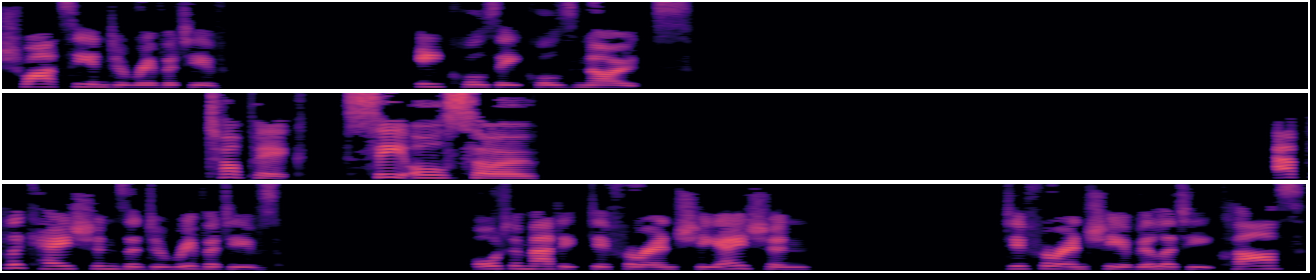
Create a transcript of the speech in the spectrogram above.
Schwarzian derivative equals equals notes. Topic. See also applications of derivatives automatic differentiation differentiability class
